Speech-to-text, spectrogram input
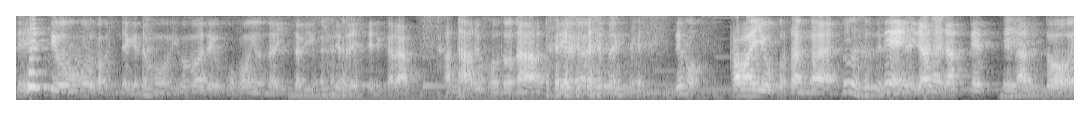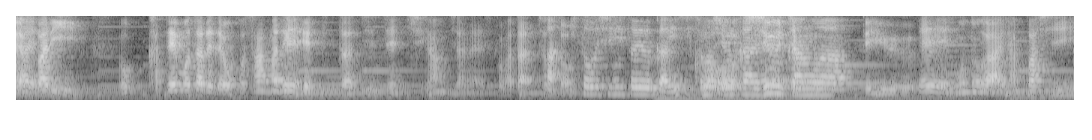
えって思うかもしれないけども今までご本読んだインタビュー聞いてたりしてるから あなるほどなっていうのはでも可愛いお子さんがね、ね、いらっしゃってってなると、やっぱり。家庭持たれてお子さんができてって言ったら全然違うんじゃないですか。またちょっと愛おしみというかその瞬間執着っていうものがやっぱし、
